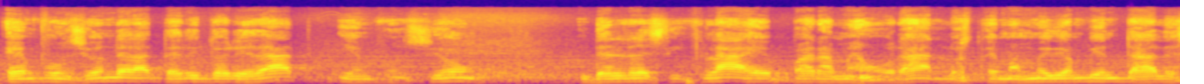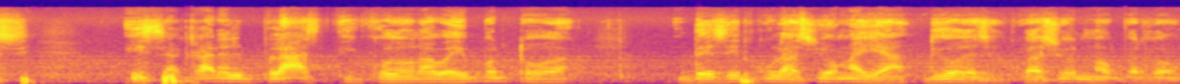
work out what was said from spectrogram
en función de la territorialidad y en función del reciclaje para mejorar los temas medioambientales y sacar el plástico de una vez y por todas de circulación allá, digo de circulación no, perdón,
